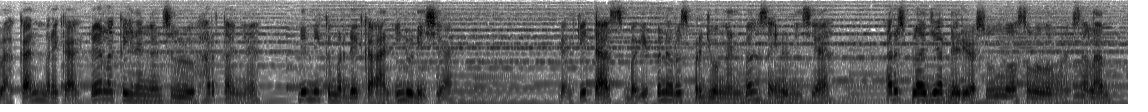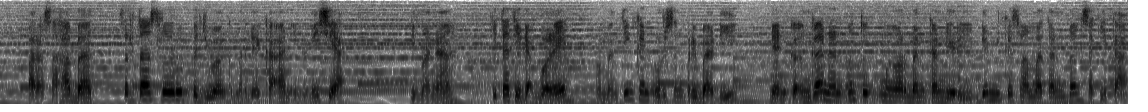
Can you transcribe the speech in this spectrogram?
bahkan mereka rela kehilangan seluruh hartanya demi kemerdekaan Indonesia. Dan kita sebagai penerus perjuangan bangsa Indonesia harus belajar dari Rasulullah SAW, para sahabat, serta seluruh pejuang kemerdekaan Indonesia, di mana kita tidak boleh mementingkan urusan pribadi dan keengganan untuk mengorbankan diri demi keselamatan bangsa kita.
